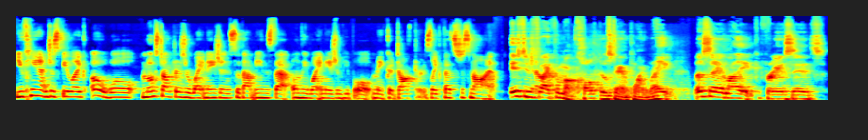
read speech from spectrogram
you can't just be like, oh, well, most doctors are white and Asian, so that means that only white and Asian people make good doctors. Like that's just not it's just you know? like from a cultural standpoint, right? Let's say, like, for instance,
